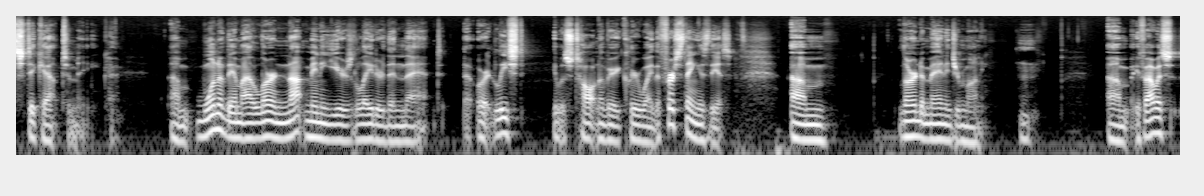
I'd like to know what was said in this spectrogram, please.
stick out to me. Okay. Um, one of them I learned not many years later than that, or at least it was taught in a very clear way. The first thing is this um, learn to manage your money. Um, if I was,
